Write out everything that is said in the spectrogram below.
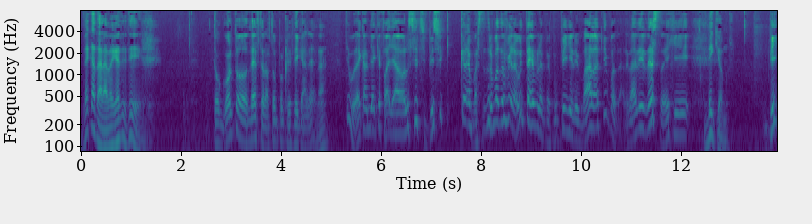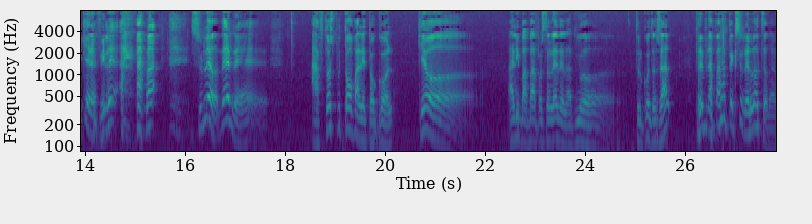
Δεν κατάλαβα γιατί τι; Το γκολ το δεύτερο αυτό που προκριθήκανε. Ναι. Τίποτα, έκανε μια κεφαλιά όλος έτσι πίσω και κρέμα στην τερματοφύλα. Ούτε έβλεπε που πήγαινε η μπάλα, τίποτα. Δηλαδή δες το, έχει. Μπήκε όμως. Μπήκε ρε φίλε, αλλά σου λέω δεν είναι. Αυτός που το έβαλε το γκολ και ο Αλή Μπαμπά, όπως το λένε να πούμε ο Τουρκούντο Ζαλ, πρέπει να πάνε να παίξουν ελότονα.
